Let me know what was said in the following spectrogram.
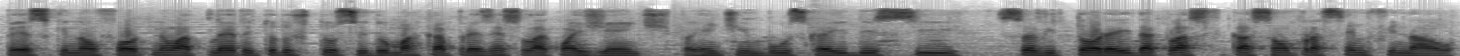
Peço que não falte nenhum atleta e todos os torcedores marcar presença lá com a gente, para a gente ir em busca aí desse, dessa vitória aí da classificação para a semifinal.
